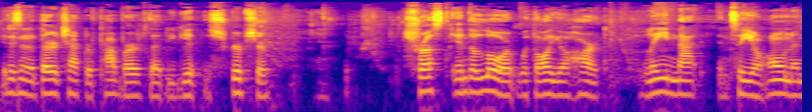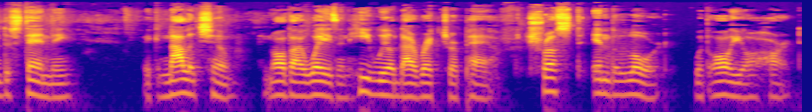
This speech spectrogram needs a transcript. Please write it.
It is in the third chapter of Proverbs that you get the scripture Trust in the Lord with all your heart, lean not into your own understanding, acknowledge him in all thy ways, and he will direct your path. Trust in the Lord with all your heart,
